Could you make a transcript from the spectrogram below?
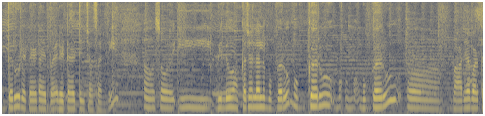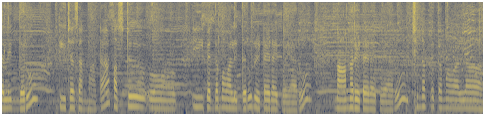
ఇద్దరు రిటైర్డ్ అయిపోయి రిటైర్డ్ టీచర్స్ అండి. సో ఈ వీళ్ళు అక్క చెల్లెలు ముగ్గురు ముగ్గురు ముగ్గురు భార్యాభర్తలు ఇద్దరు టీచర్స్ అనమాట ఫస్ట్ ఈ పెద్దమ్మ వాళ్ళిద్దరూ రిటైర్డ్ అయిపోయారు. నాన్న రిటైర్డ్ అయిపోయారు. చిన్న పెద్దమ్మ వాళ్ళ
